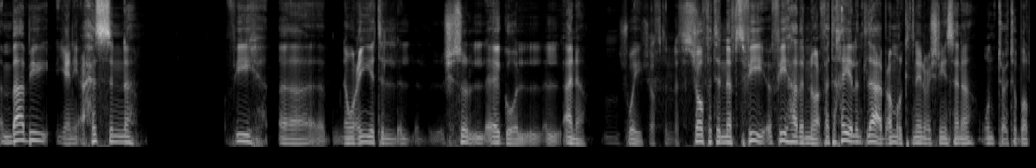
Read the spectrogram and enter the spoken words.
مبابي يعني أحس إنه فيه نوعية شو الإيجو ال- الانا شوي. شفت النفس شوفة النفس في في هذا النوع. فتخيل انت لاعب عمرك 22 سنة وانت تعتبر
